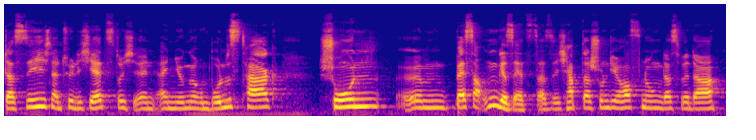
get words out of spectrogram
das sehe ich natürlich jetzt durch einen jüngeren Bundestag schon ähm, besser umgesetzt. Also ich habe da schon die Hoffnung, dass wir da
